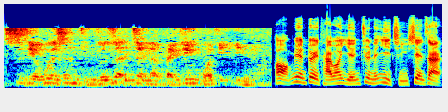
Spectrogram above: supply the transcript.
世界卫生组织认证的北京国际疫苗。好，面对台湾严峻的疫情，现在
